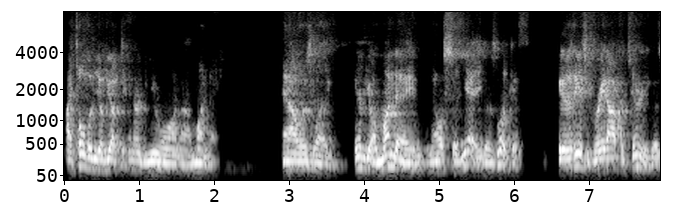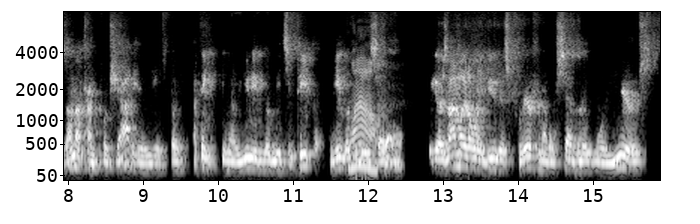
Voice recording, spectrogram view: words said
I told them you'll be up to interview on uh, Monday," and I was like, interview on Monday, and Ellis said, "Yeah." He goes, "Look, if he goes, I think it's a great opportunity." He goes, "I'm not trying to push you out of here." He goes, "But I think you know you need to go meet some people." And he looked wow. at me and said, "He goes, I might only do this career for another seven or eight more years."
